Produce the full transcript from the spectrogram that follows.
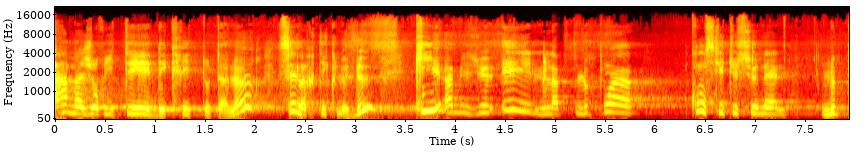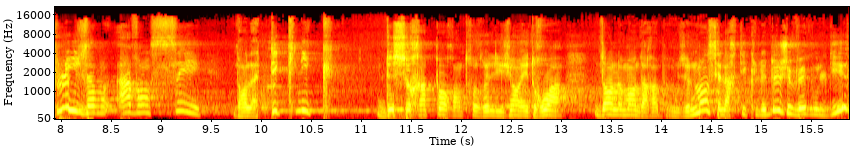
À majorité décrite tout à l'heure, c'est l'article 2, qui, à mes yeux, est le point constitutionnel le plus avancé dans la technique de ce rapport entre religion et droit dans le monde arabe-musulman, c'est l'article 2, je vais vous le dire,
